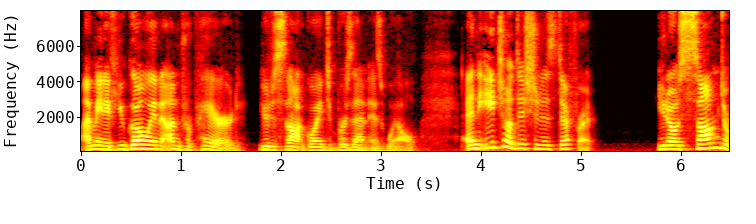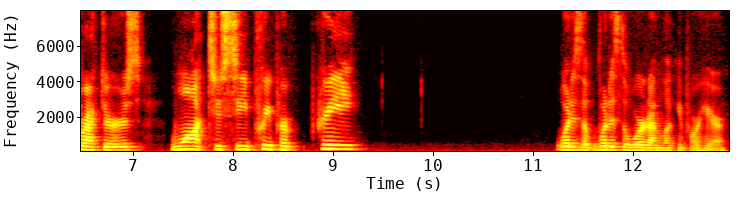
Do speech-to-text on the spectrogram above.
I mean, if you go in unprepared, you're just not going to present as well. And each audition is different. You know, some directors want to see pre pre what is the what is the word I'm looking for here?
